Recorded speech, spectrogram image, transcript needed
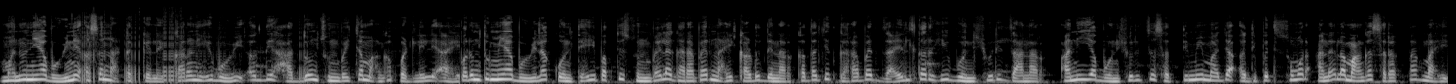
म्हणून या भुवीने असं नाटक केलंय. कारण ही भुवी अगदी हात दोन सुनबाईच्या मागं पडलेली आहे. परंतु मी या भुवीला कोणत्याही बाबतीत सुनबाईला घराबाहेर नाही काढू देणार. कदाचित घराबाहेर जाईल तर ही भुवनेश्वरी जाणार. आणि या भुवनेश्वरीचं सत्य मी माझ्या अधिपती समोर आणायला मागं सरकणार नाही.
